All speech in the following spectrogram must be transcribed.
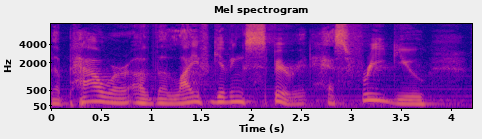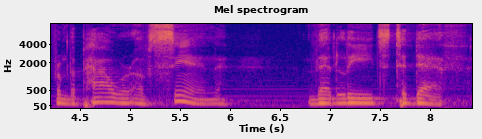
the power of the life giving Spirit has freed you from the power of sin that leads to death.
